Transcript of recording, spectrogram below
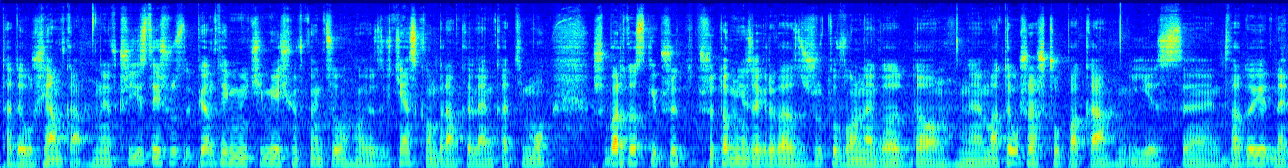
Tadeusz Jamka. E, W 35 minucie mieliśmy w końcu e, zwycięską bramkę dla MK Teamu. Szubartowski przy, przytomnie zagrywa z rzutu wolnego do e, Mateusza Szczupaka i jest e, 2 do 1.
